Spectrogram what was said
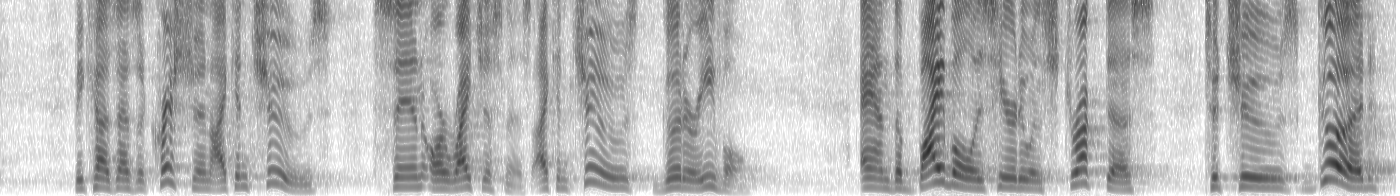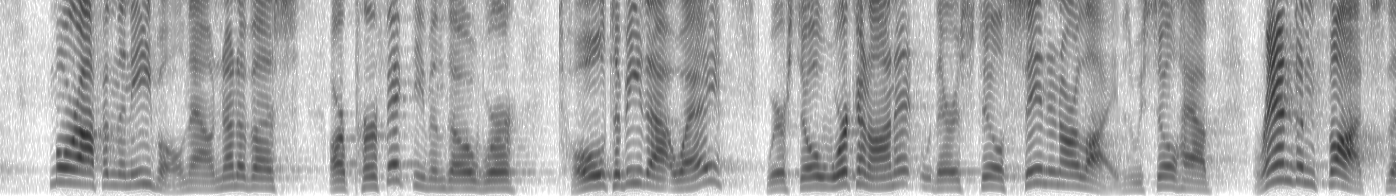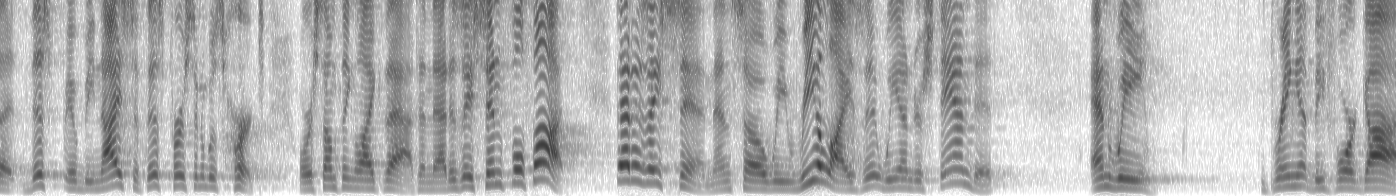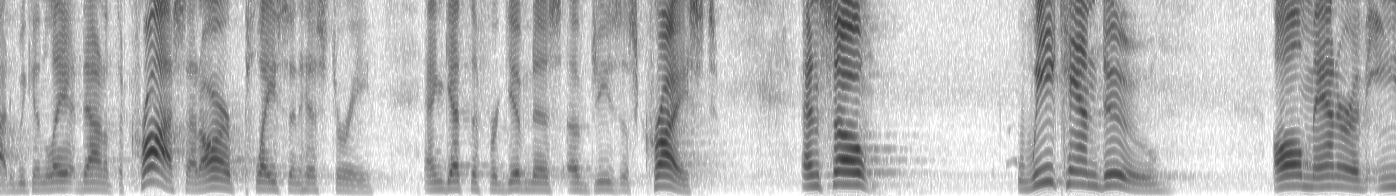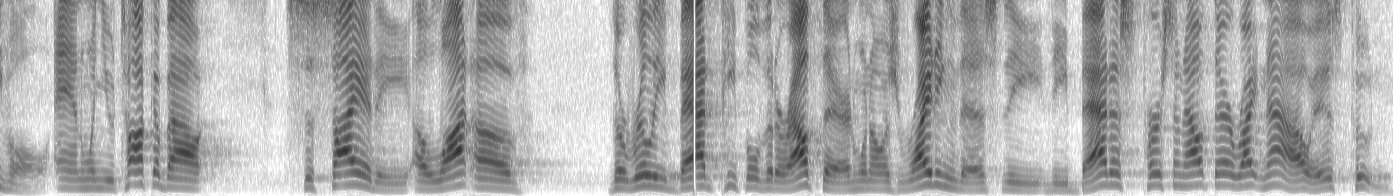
because as a Christian, I can choose sin or righteousness. I can choose good or evil. And the Bible is here to instruct us to choose good more often than evil. Now, none of us are perfect, even though we're told to be that way. We're still working on it. There is still sin in our lives. We still have random thoughts that this it would be nice if this person was hurt or something like that and that is a sinful thought that is a sin and so we realize it we understand it and we bring it before God we can lay it down at the cross at our place in history and get the forgiveness of Jesus Christ and so we can do all manner of evil. And when you talk about society, a lot of the really bad people that are out there, and when I was writing this, the, the baddest person out there right now is Putin.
